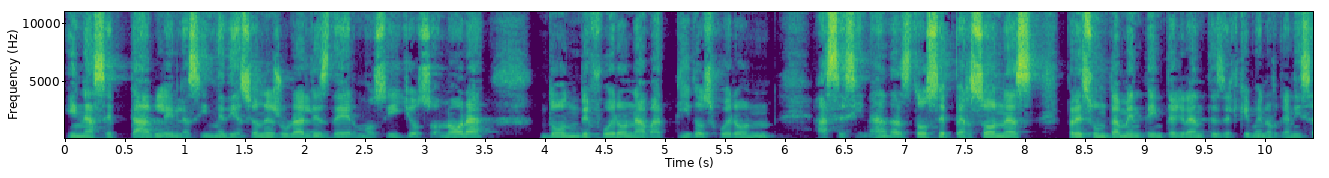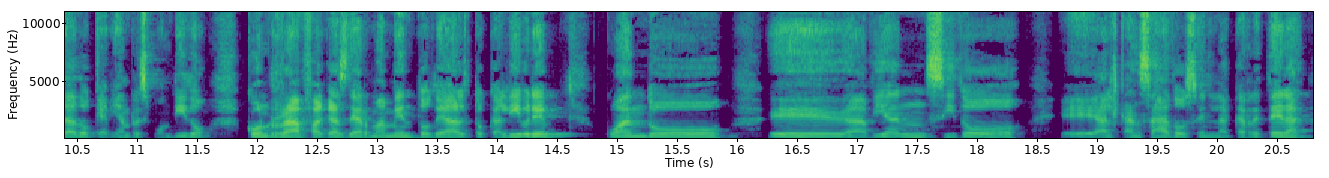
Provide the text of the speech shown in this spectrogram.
inaceptable en las inmediaciones rurales de Hermosillo, Sonora, donde fueron abatidos, fueron asesinadas 12 personas presuntamente integrantes del crimen organizado que habían respondido con ráfagas de armamento de alto calibre cuando eh, habían sido eh, alcanzados en la carretera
